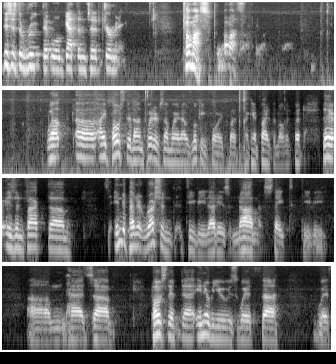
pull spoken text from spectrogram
this is the route that will get them to Germany. Thomas. Thomas. Well, uh, I posted on Twitter somewhere and I was looking for it, but I can't find it at the moment. But there is, in fact, um, independent Russian TV, that is non state TV, um, has uh, posted uh, interviews with. Uh, with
